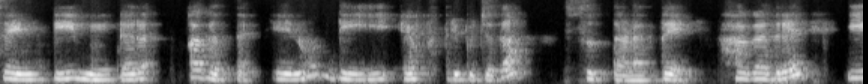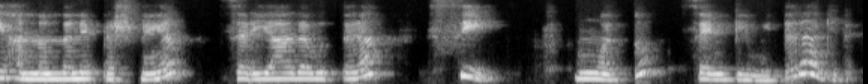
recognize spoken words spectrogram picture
ಸೆಂಟಿಮೀಟರ್ ಆಗತ್ತೆ. ಏನು? ಡಿಇ ಎಫ್ ತ್ರಿಭುಜದ ಸುತ್ತಳತೆ. ಹಾಗಾದ್ರೆ ಈ ಹನ್ನೊಂದನೇ ಪ್ರಶ್ನೆಯ ಸರಿಯಾದ ಉತ್ತರ ಸಿ, ಮೂವತ್ತು ಸೆಂಟಿಮೀಟರ್ ಆಗಿದೆ.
